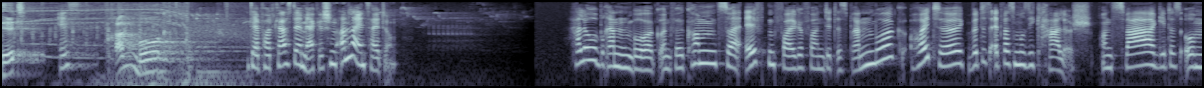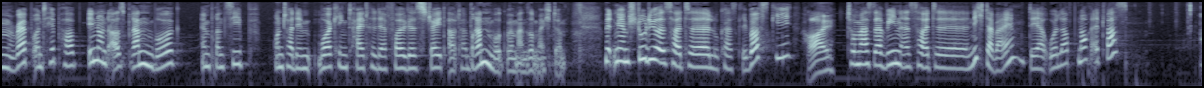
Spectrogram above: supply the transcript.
Dit ist Brandenburg. der Podcast der Märkischen Online-Zeitung. Hallo Brandenburg und willkommen zur elften Folge von Dit ist Brandenburg. Heute wird es etwas musikalisch. Und zwar geht es um Rap und Hip-Hop in und aus Brandenburg. Im Prinzip unter dem Working Title der Folge Straight Outta Brandenburg, wenn man so möchte. Mit mir im Studio ist heute Lukas Gribowski. Hi. Thomas Sabin ist heute nicht dabei. Der urlaubt noch etwas.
